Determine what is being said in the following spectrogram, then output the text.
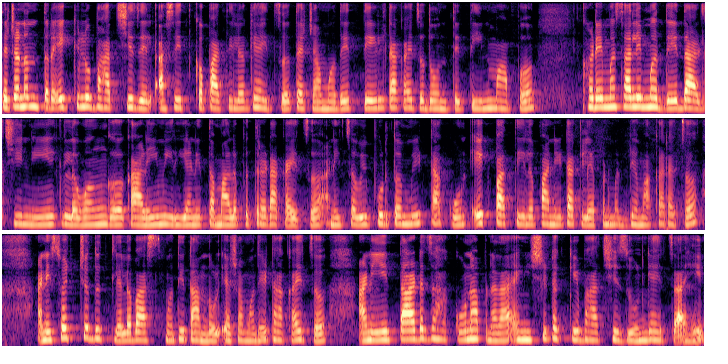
त्याच्यानंतर एक किलो भात शिजेल. असं इतकं पातेलं घ्यायचं त्याच्यामध्ये तेल टाकायचं दोन ते तीन मापं. खडे मसालेमध्ये दालचिनी लवंग काळी मिरी आणि तमालपत्र टाकायचं आणि चवीपुरतं मीठ टाकून एक पातेलं पाणी टाकले आपण मध्यम आकाराचं आणि स्वच्छ धुतलेलं बासमती तांदूळ याच्यामध्ये टाकायचं आणि ताट झाकून आपल्याला ऐंशी टक्के भात शिजवून घ्यायचं आहे.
